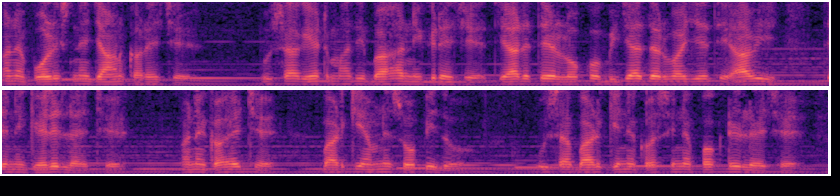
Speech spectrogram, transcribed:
અને પોલીસને જાણ કરે છે. ઉષા ગેટમાંથી બહાર નીકળે છે, ત્યારે તે લોકો બીજા દરવાજેથી આવી તેને ઘેરી લે છે અને કહે છે, બાળકી, અમને સોંપી દો. ઉષા બાળકીને કસીને પકડી લે છે.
